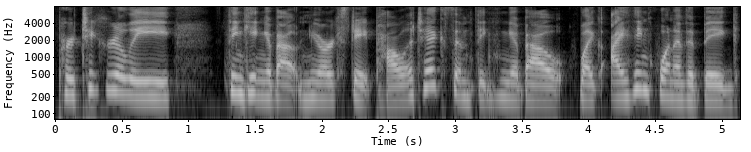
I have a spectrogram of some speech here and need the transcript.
particularly thinking about New York State politics and thinking about, like, I think one of the big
